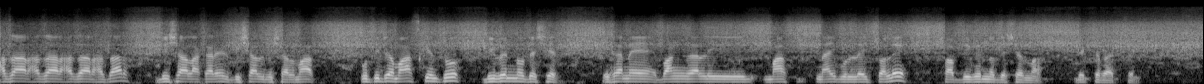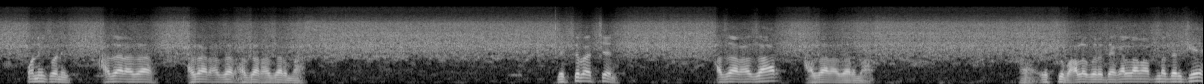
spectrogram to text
হাজার হাজার হাজার হাজার বিশাল আকারের, বিশাল বিশাল মাছ। প্রতিটা মাছ কিন্তু বিভিন্ন দেশের। এখানে বাঙালি মাছ নাই বললেই চলে, সব বিভিন্ন দেশের মাছ দেখতে পাচ্ছেন। অনেক অনেক, হাজার হাজার হাজার হাজার হাজার হাজার মাছ। দেখতে পাচ্ছেন? হাজার হাজার হাজার হাজার মাছ। হ্যাঁ একটু ভালো করে দেখালাম আপনাদেরকে।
